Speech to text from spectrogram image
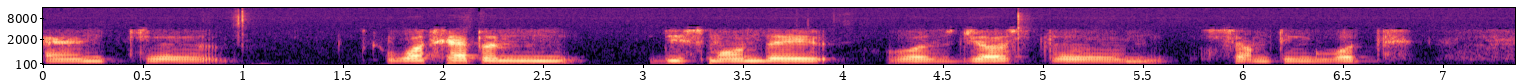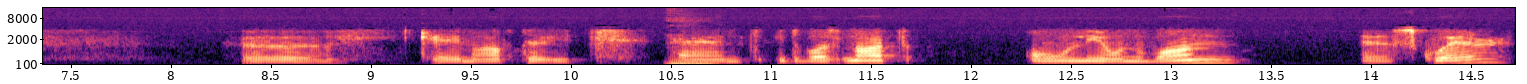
and uh, what happened this Monday was just um, something what uh, came after it, and it was not only on one uh, square,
